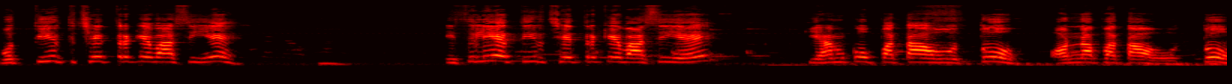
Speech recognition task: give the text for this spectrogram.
वो तीर्थ क्षेत्र के वासी हैं। इसलिए तीर्थ क्षेत्र के वासी हैं कि हमको पता हो तो और न पता हो तो।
